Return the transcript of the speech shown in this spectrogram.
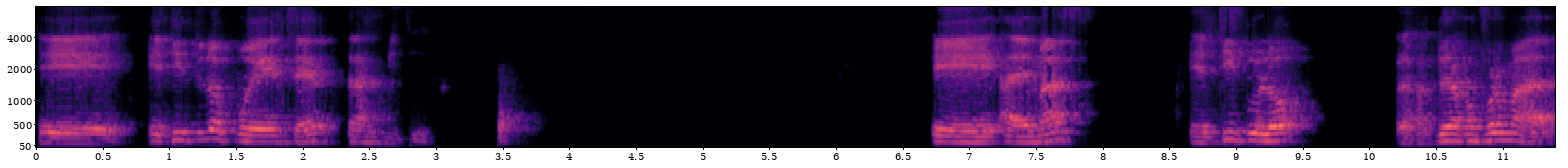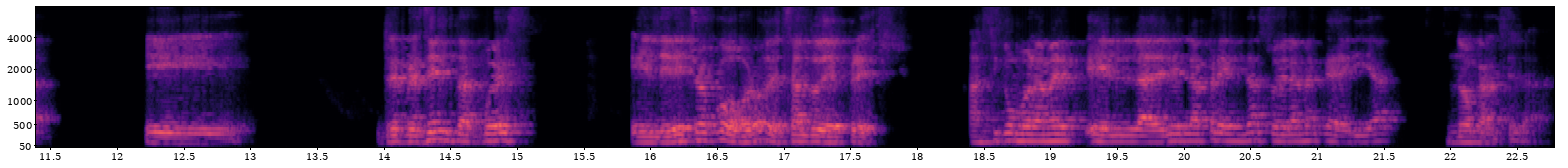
eh, el título puede ser transmitido. Eh, además, el título, la factura conformada, eh, representa pues el derecho a cobro del saldo de precio, así como la, la, la prenda sobre la mercadería no cancelada.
